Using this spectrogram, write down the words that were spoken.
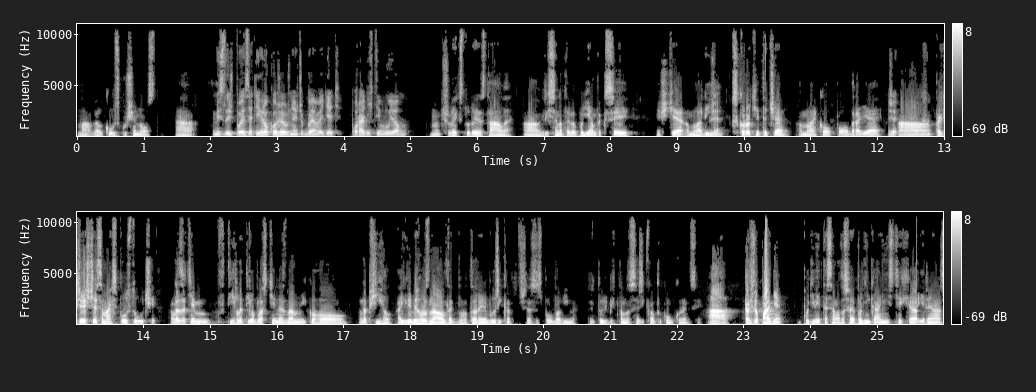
má velkou zkušenost. A Myslíš po 10 rokoch, že už něco budem vědět? Poradit tým lidem? No člověk studuje stále. A když se na tebe podívám, tak si ještě mladý. Že? Skoro ti teče mléko po obradě. Že? A, takže ještě se máš spoustu učit. Ale zatím v téhle oblasti neznám nikoho lepšího. A i kdyby ho znal, tak bych ho tady nebudu říkat, že se spolu bavíme. Takže to už bych tam zase říkal tu konkurenci. A každopádně podívejte se na to své podnikání z těch 11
